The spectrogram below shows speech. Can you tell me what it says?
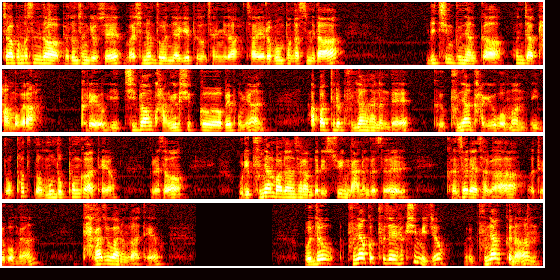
자, 반갑습니다. 배동찬 교수의 맛있는 돈 이야기 배동찬입니다. 자, 여러분 반갑습니다. 미친 분양가 혼자 다 먹어라. 그래요. 이 지방 광역시급에 보면 아파트를 분양하는데 그 분양 가격을 보면 이 높아도 너무 높은 것 같아요. 그래서 우리 분양받은 사람들이 수익 나는 것을 건설회사가 어떻게 보면 다 가져가는 것 같아요. 먼저 분양권 투자의 핵심이죠. 분양권은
